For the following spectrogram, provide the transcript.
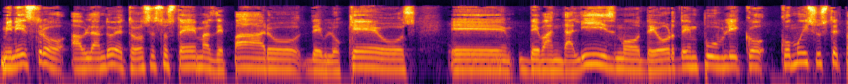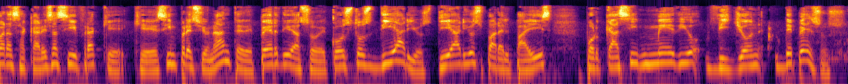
Ministro, hablando de todos estos temas de paro, de bloqueos, eh, de vandalismo, de orden público, ¿cómo hizo usted para sacar esa cifra que, que es impresionante de pérdidas o de costos diarios, diarios para el país por casi medio billón de pesos?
